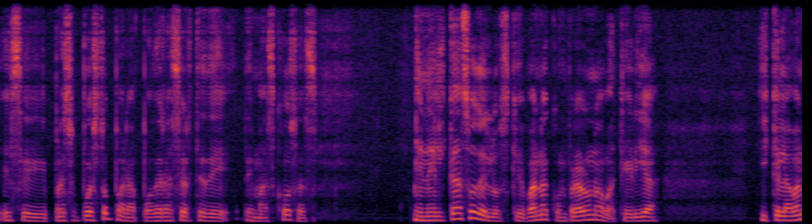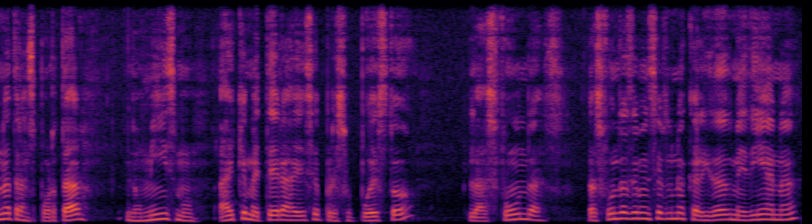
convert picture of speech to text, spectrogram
ese presupuesto para poder hacerte de, de más cosas. En el caso de los que van a comprar una batería y que la van a transportar, lo mismo, hay que meter a ese presupuesto las fundas, Las fundas deben ser de una calidad mediana.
